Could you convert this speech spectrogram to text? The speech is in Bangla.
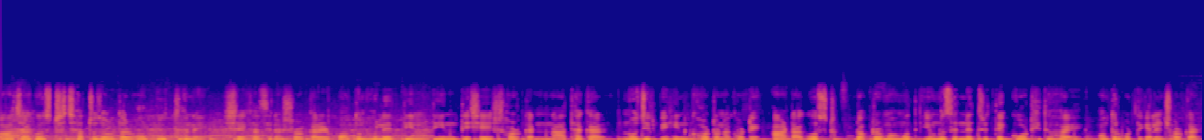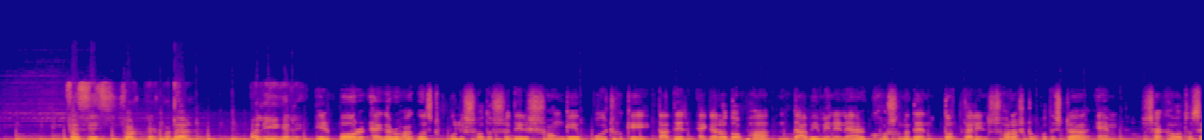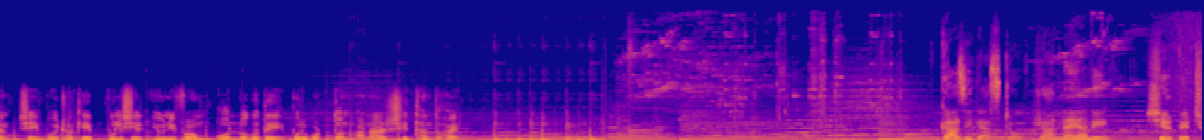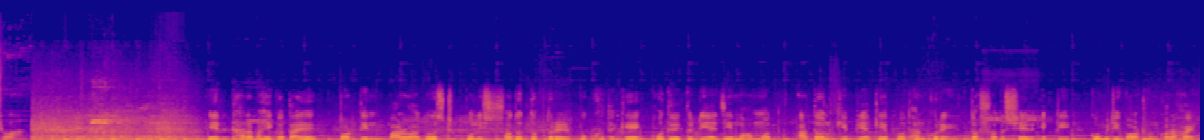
পাঁচ আগস্ট ছাত্র জনতার অভ্যুত্থানে শেখ হাসিনা সরকারের পতন হলে তিন দিন দেশে সরকার না থাকার নজিরবিহীন ঘটনা ঘটে। আট আগস্ট ডক্টর মোহাম্মদ ইউনুসের নেতৃত্বে গঠিত হয় অন্তর্বর্তীকালীন সরকার। সরকার প্রধান পালিয়ে গেলে। এরপর এগারো আগস্ট পুলিশ সদস্যদের সঙ্গে বৈঠকে তাদের এগারো দফা দাবি মেনে নেয়ার ঘোষণা দেন তৎকালীন স্বরাষ্ট্র উপদেষ্টা এম শাখাওয়াত হোসেন। সেই বৈঠকে পুলিশের ইউনিফর্ম ও লোগোতে পরিবর্তন আনার সিদ্ধান্ত হয়। গাজী গ্যাস স্টোভ রান্নায় আনে শিল্পের ছোঁয়া। এর ধারাবাহিকতায় পরদিন বারো আগস্ট পুলিশ সদর দপ্তরের পক্ষ থেকে অতিরিক্ত ডিআইজি মোহাম্মদ আতাউল কিবরিয়াকে প্রধান করে দশ সদস্যের একটি কমিটি গঠন করা হয়।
